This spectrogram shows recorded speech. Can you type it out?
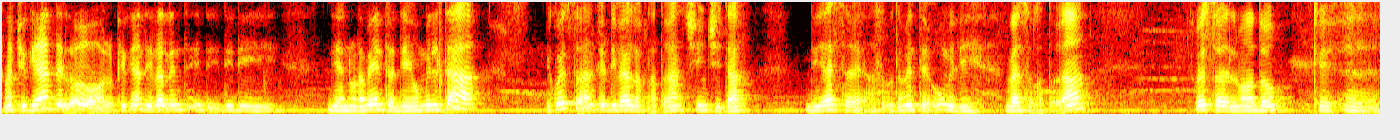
il più grande, loro, il più grande livello di, di, di, di annullamento di umiltà. E questo è anche il livello che la Torah ci incita di essere assolutamente umili verso la Torah. Questo è il modo che eh,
